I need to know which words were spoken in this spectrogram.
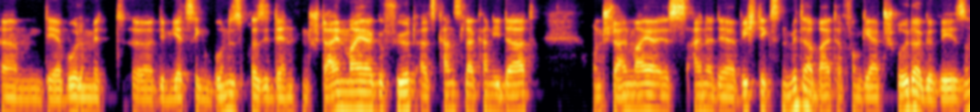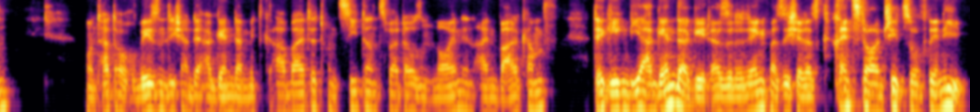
Ähm, der wurde mit äh, dem jetzigen Bundespräsidenten Steinmeier geführt als Kanzlerkandidat. Und Steinmeier ist einer der wichtigsten Mitarbeiter von Gerd Schröder gewesen und hat auch wesentlich an der Agenda mitgearbeitet und zieht dann 2009 in einen Wahlkampf, der gegen die Agenda geht. Also da denkt man sich ja, das grenzt doch an Schizophrenie.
